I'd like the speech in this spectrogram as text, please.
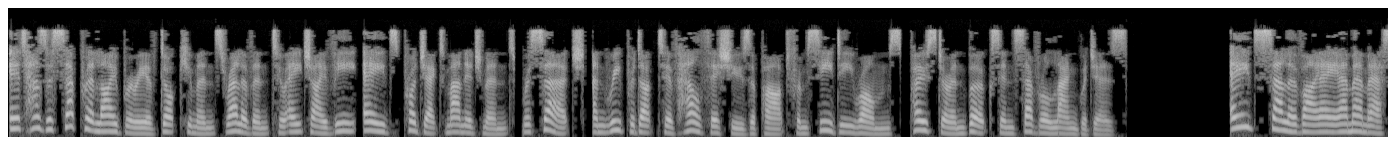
It has a separate library of documents relevant to HIV, AIDS project management, research, and reproductive health issues apart from CD-ROMs, poster and books in several languages. AIDS cell of IAMMS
